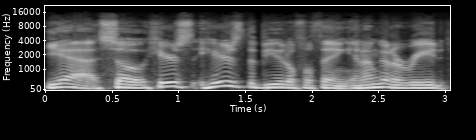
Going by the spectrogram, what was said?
yeah. So here's here's the beautiful thing, and I'm going to read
